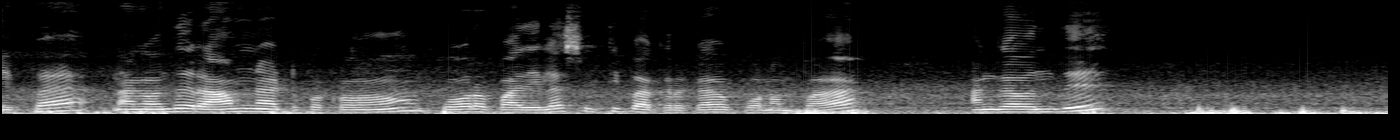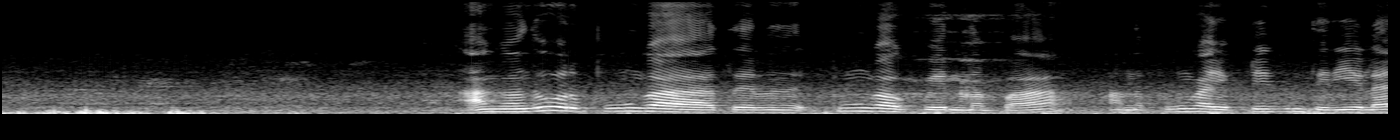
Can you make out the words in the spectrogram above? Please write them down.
இப்போ நாங்கள் வந்து ராம்நாட்டு பக்கம் போகிற பாதையில் சுற்றி பார்க்குறக்காக போனோம்ப்பா. அங்கே வந்து அங்கே வந்து ஒரு பூங்கா தெரிஞ்சு பூங்காவுக்கு போயிருந்தேன்ப்பா. அந்த பூங்கா எப்படி இருக்குன்னு தெரியலை.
